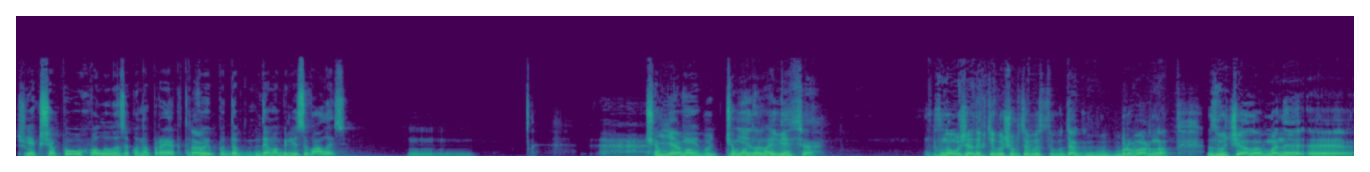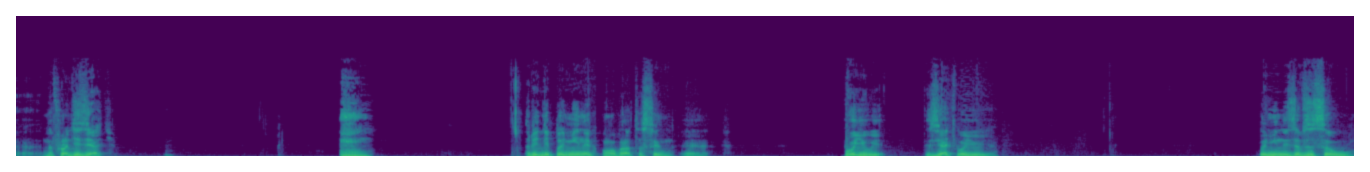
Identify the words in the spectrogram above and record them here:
Щоб- Якщо б ухвалили законопроект, Так. ви б демобілізувались? Чому я, ні? мабуть, Чому ні, ну, думаєте? дивіться. Знову ж я не хотів би, щоб це так броварно звучало. В мене е, на фронті зять. Рідний племінник, мого брата син, е, воює. Зять воює. Племінниця в ЗСУ.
